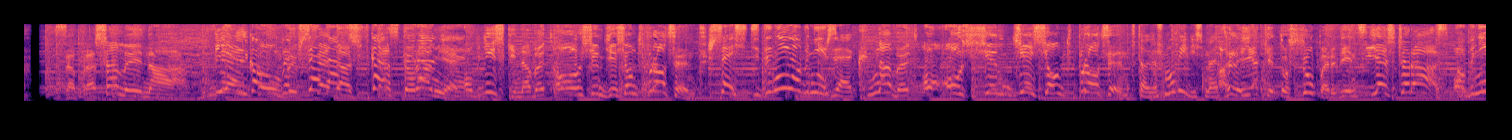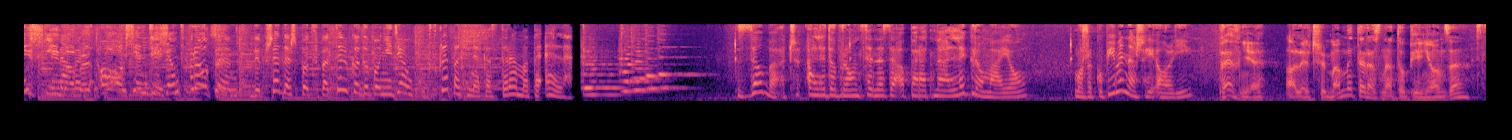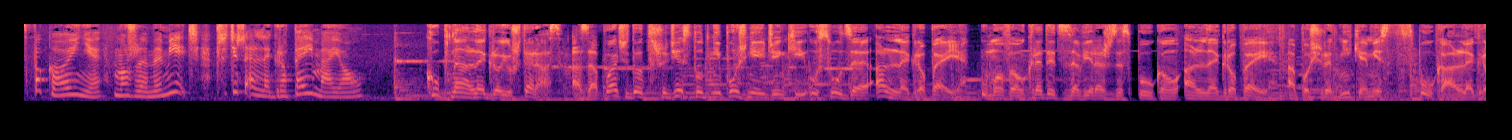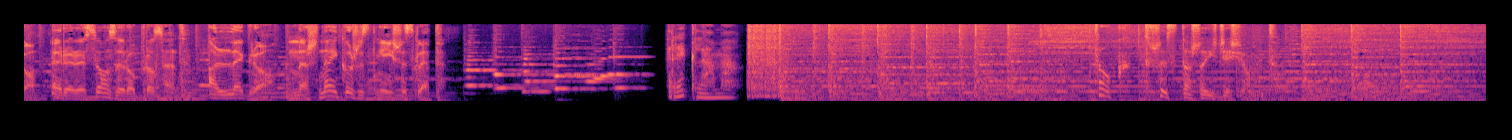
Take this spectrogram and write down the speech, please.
Zapraszamy na wielką wyprzedaż w Castoramie. Obniżki nawet o 80%. 6 dni obniżek. Nawet o 80%. To już mówiliśmy. Ale jakie to super, więc jeszcze raz. Obniżki nawet o 80%. Wyprzedaż potrwa tylko do poniedziałku w sklepach i na castorama.pl. Zobacz, ale dobrą cenę za aparat na Allegro mają. Może kupimy naszej Oli? Pewnie, ale czy mamy teraz na to pieniądze? Spokojnie, możemy mieć. Przecież Allegro Pay mają. Kup na Allegro już teraz, a zapłać do 30 dni później dzięki usłudze Allegro Pay. Umowę o kredyt zawierasz ze spółką Allegro Pay, a pośrednikiem jest spółka Allegro. RRSO 0%. Allegro, nasz najkorzystniejszy sklep. Reklama. TOK 360.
